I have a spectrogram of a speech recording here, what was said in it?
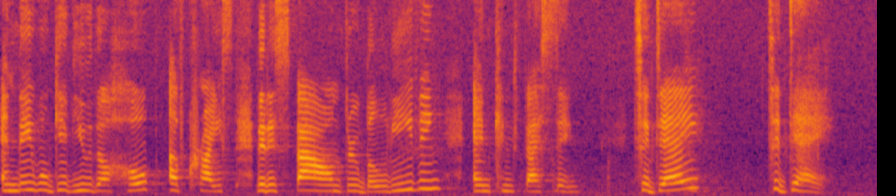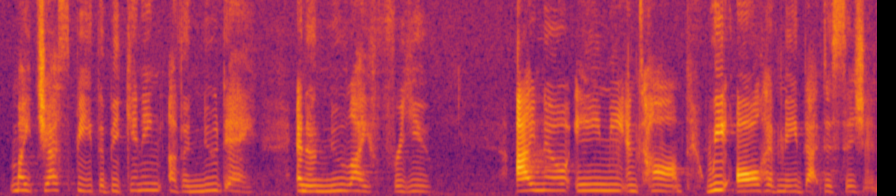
and they will give you the hope of Christ that is found through believing and confessing. Today, today might just be the beginning of a new day and a new life for you. I know Amy and Tom, we all have made that decision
